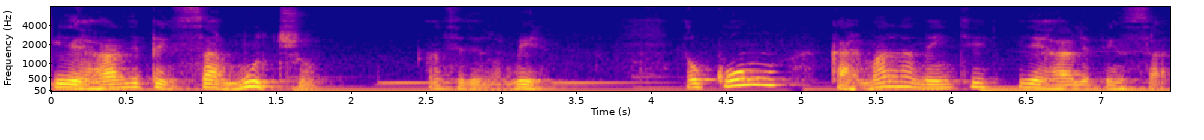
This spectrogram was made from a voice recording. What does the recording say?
e deixar de pensar muito antes de dormir. Então, como calmar la mente y dejar de pensar.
